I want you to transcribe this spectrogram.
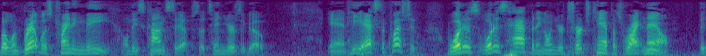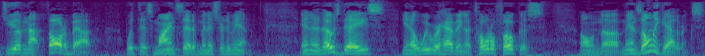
But when Brett was training me on these concepts uh, 10 years ago, and he asked the question, what is, what is happening on your church campus right now that you have not thought about with this mindset of ministry to men? And in those days, you know, we were having a total focus on uh, men's only gatherings.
